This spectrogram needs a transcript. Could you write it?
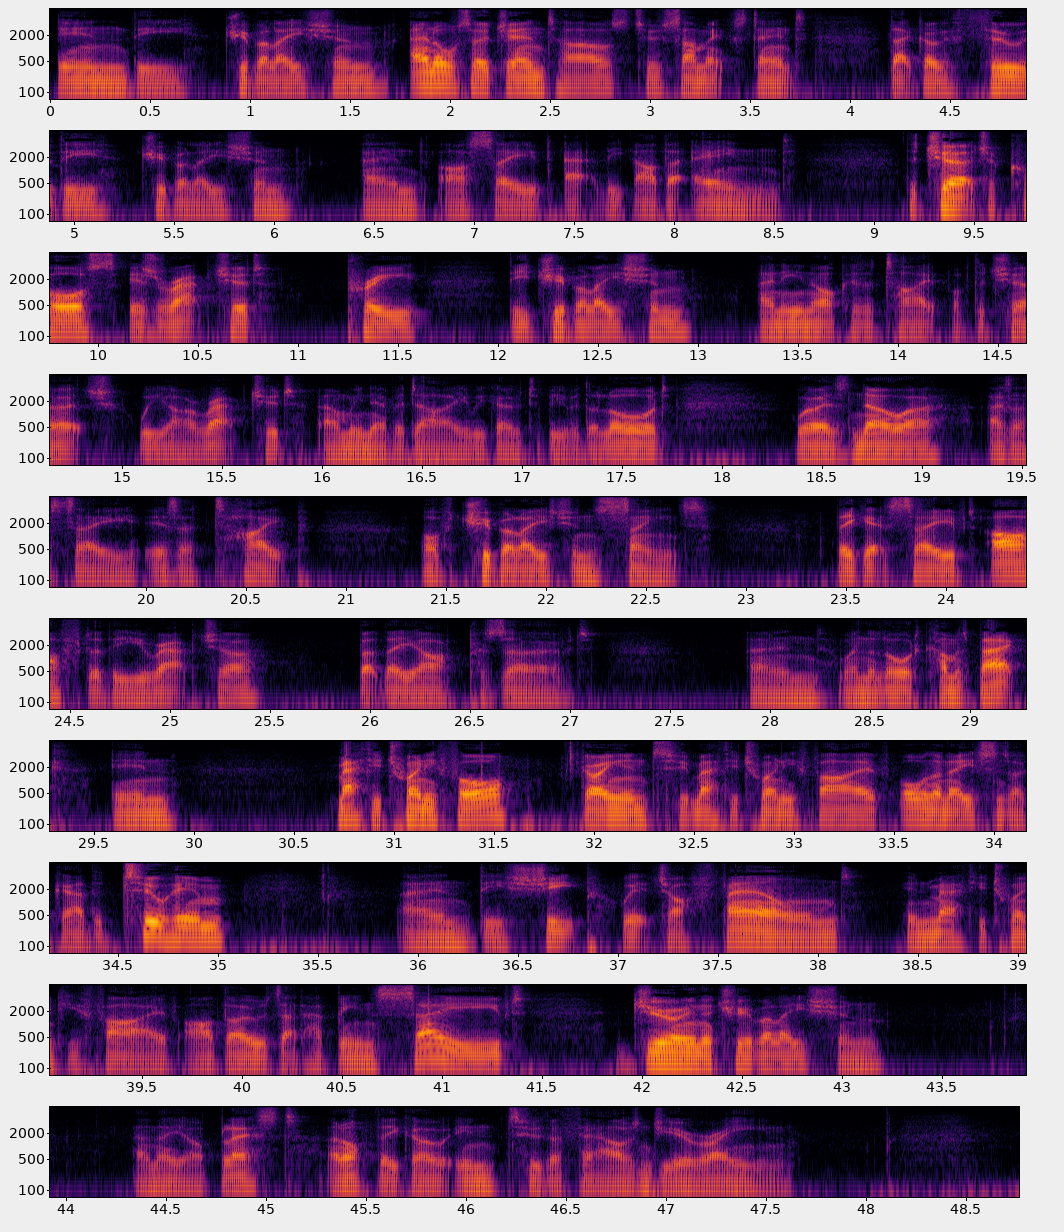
in the tribulation, and also Gentiles to some extent, that go through the tribulation and are saved at the other end. The church, of course, is raptured pre the tribulation, and Enoch is a type of the church. We are raptured and we never die, we go to be with the Lord. Whereas Noah, as I say, is a type of tribulation saints. They get saved after the rapture, but they are preserved. And when the Lord comes back in Matthew 24, going into Matthew 25, all the nations are gathered to him, and the sheep which are found in Matthew 25 are those that have been saved during the tribulation. And they are blessed, and off they go into the thousand year reign.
